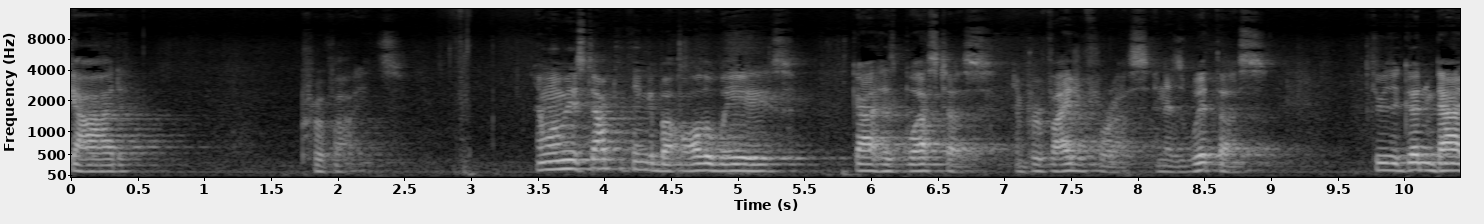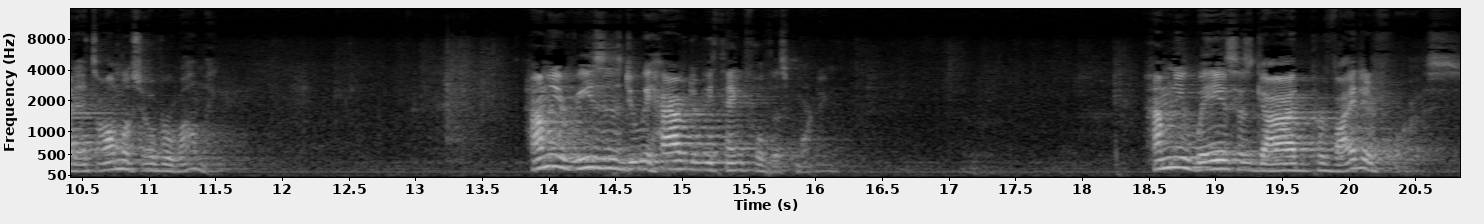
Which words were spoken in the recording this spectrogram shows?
God provides. And when we stop to think about all the ways God has blessed us and provided for us and is with us through the good and bad, it's almost overwhelming. How many reasons do we have to be thankful this morning? How many ways has God provided for us?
